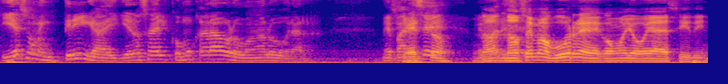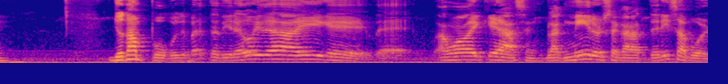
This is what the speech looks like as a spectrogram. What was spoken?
Y eso me intriga y quiero saber cómo carajo lo van a lograr. Me parece. No, parece- no se me ocurre cómo yo voy a decidir. Yo tampoco. Te tiré dos ideas ahí que. eh, vamos a ver qué hacen. Black Mirror se caracteriza por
